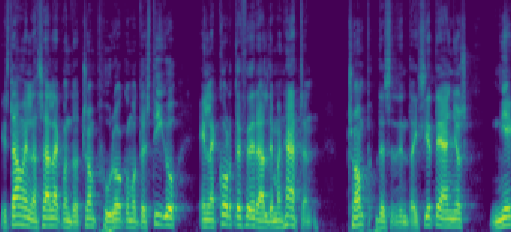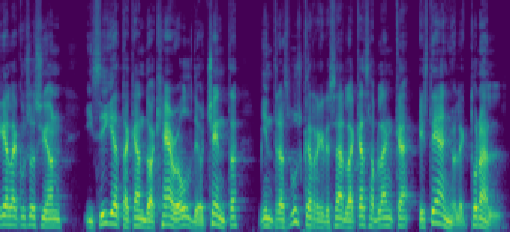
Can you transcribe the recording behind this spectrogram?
estaba en la sala cuando Trump juró como testigo en la Corte Federal de Manhattan. Trump, de 77 años, niega la acusación y sigue atacando a Carroll, de 80, mientras busca regresar a la Casa Blanca este año electoral.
